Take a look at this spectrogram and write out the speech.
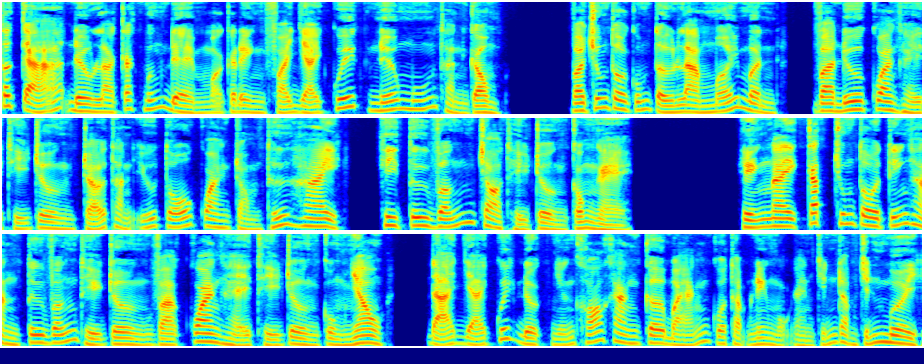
Tất cả đều là các vấn đề marketing phải giải quyết nếu muốn thành công. Và chúng tôi cũng tự làm mới mình và đưa quan hệ thị trường trở thành yếu tố quan trọng thứ hai khi tư vấn cho thị trường công nghệ. Hiện nay cách chúng tôi tiến hành tư vấn thị trường và quan hệ thị trường cùng nhau đã giải quyết được những khó khăn cơ bản của thập niên 1990,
